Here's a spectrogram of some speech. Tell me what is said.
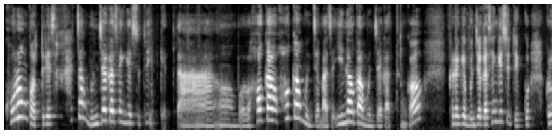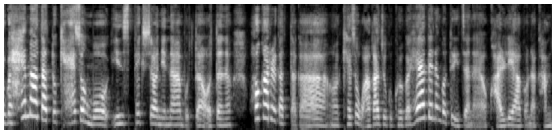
그런 것들이 살짝 문제가 생길 수도 있겠다. 어, 뭐 허가 허가 문제 맞아. 인허가 문제 같은 거 그런 게 문제가 생길 수도 있고 그리고 해마다 또 계속 뭐 인스펙션이나 뭐 어떤 어떤 허가를 갖다가 어, 계속 와가지고 그걸 해야 되는 것들 있잖아요. 관리하거나 감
